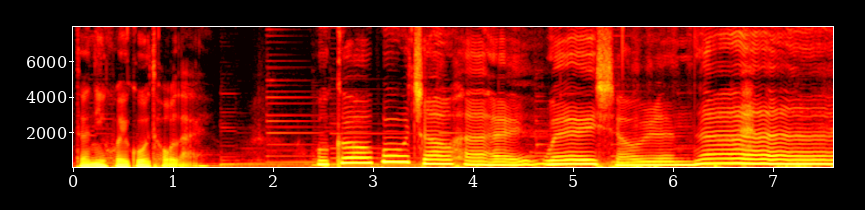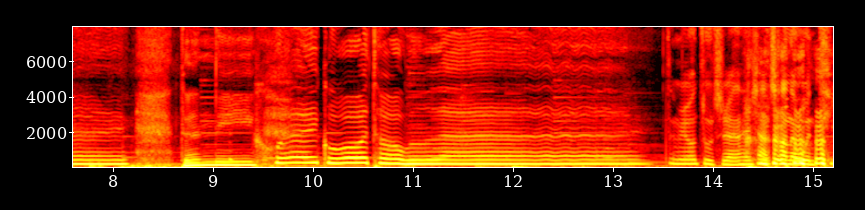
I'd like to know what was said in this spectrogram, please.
等你回过头来。我够不着，还微笑忍耐，等你回过头来。怎么有主持人很想唱的问题？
